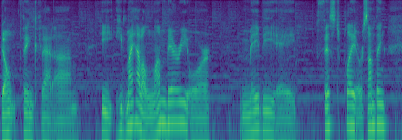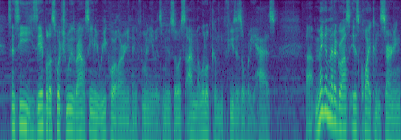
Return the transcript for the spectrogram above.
don't think that um, he, he might have a Lum Berry or maybe a Fist Plate or something. Since he, he's able to switch moves, but I don't see any recoil or anything from any of his moves, so I'm a little confused as to what he has. Uh, Mega Metagross is quite concerning.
